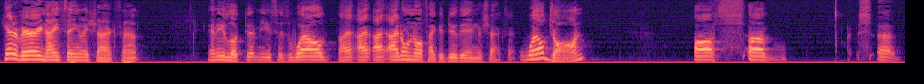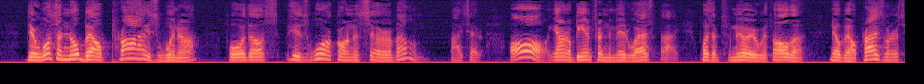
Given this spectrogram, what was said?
He had a very nice English accent. And he looked at me. He says, Well, I, I, I don't know if I could do the English accent. Well, John, uh, uh, uh, there was a Nobel Prize winner for the, his work on the cerebellum. I said, Oh, you know, being from the Midwest, I wasn't familiar with all the Nobel Prize winners.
